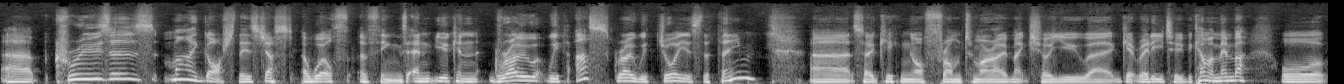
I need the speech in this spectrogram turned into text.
uh, cruises. My gosh, there's just a wealth of things. And you can grow with us, grow with joy is the theme. Uh, so, kicking off from tomorrow, make sure you uh, get ready to become a member or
